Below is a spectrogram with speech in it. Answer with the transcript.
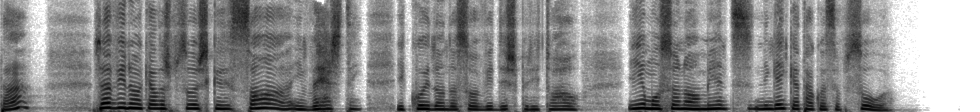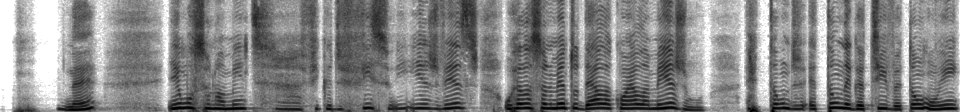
Tá? Já viram aquelas pessoas que só investem e cuidam da sua vida espiritual e emocionalmente ninguém quer estar com essa pessoa? Né? E emocionalmente ah, fica difícil e, e às vezes o relacionamento dela com ela mesmo é tão, é tão negativa, é tão ruim,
